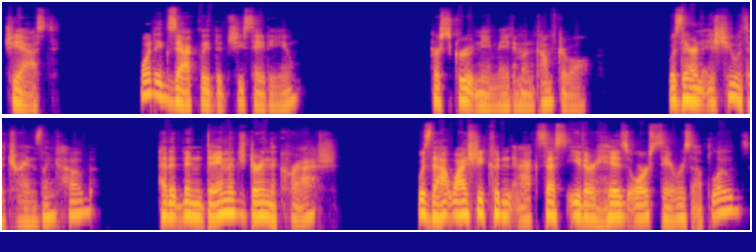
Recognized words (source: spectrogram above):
she asked, What exactly did she say to you? Her scrutiny made him uncomfortable. Was there an issue with the TransLink hub? Had it been damaged during the crash? Was that why she couldn't access either his or Seyra's uploads?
